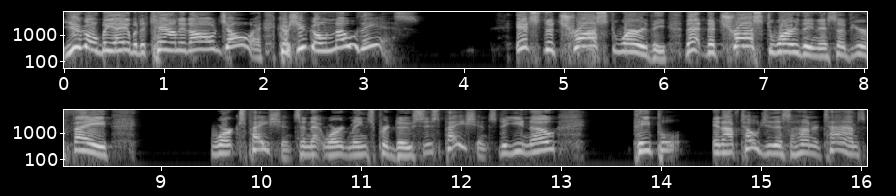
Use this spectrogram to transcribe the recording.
you're going to be able to count it all joy because you're going to know this. It's the trustworthy, that the trustworthiness of your faith works patience, and that word means produces patience. Do you know people? And I've told you this a hundred times,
